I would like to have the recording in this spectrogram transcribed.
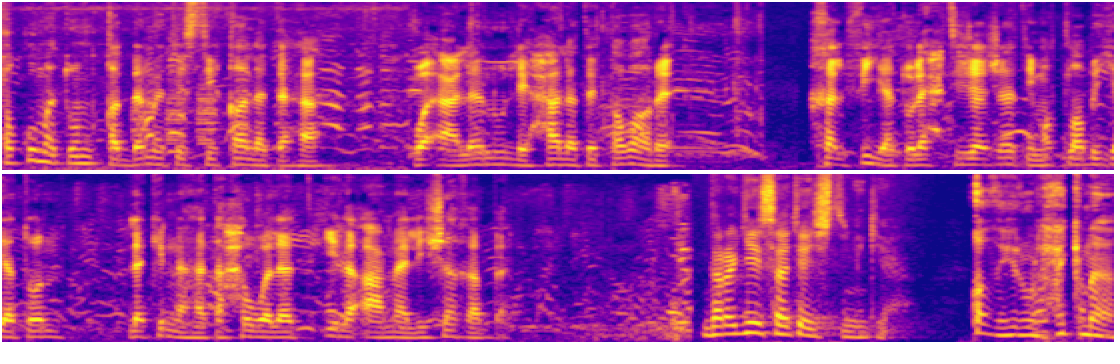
حكومة قدمت استقالتها وإعلان لحالة الطوارئ. خلفية الاحتجاجات مطلبية لكنها تحولت إلى أعمال شغب. أظهروا الحكمة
